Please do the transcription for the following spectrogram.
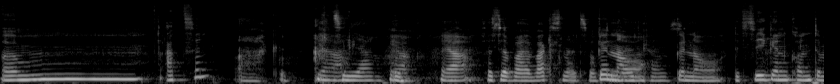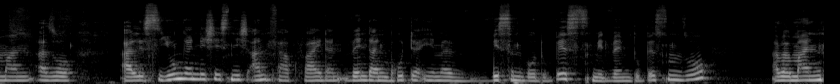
Ähm, 18. Ach, 18 ja. Jahre. Ja. Ja. Das heißt, er war erwachsen, als du auf genau, die Welt kamst. Genau, deswegen konnte man, also als Jugendlich ist nicht einfach, weil dann, wenn dein Bruder immer wissen, wo du bist, mit wem du bist und so, aber man,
